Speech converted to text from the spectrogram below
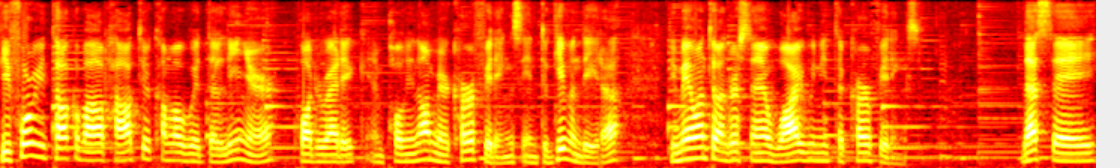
Before we talk about how to come up with the linear, quadratic, and polynomial curve fittings into given data, you may want to understand why we need the curve fittings. Let's say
